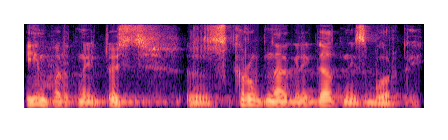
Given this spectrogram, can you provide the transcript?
импортные, то есть с крупноагрегатной сборкой.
